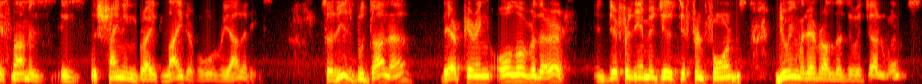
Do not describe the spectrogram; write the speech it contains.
Islam is, is the shining bright light of all realities. So these budala they're appearing all over the earth in different images, different forms, doing whatever Allah wants.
